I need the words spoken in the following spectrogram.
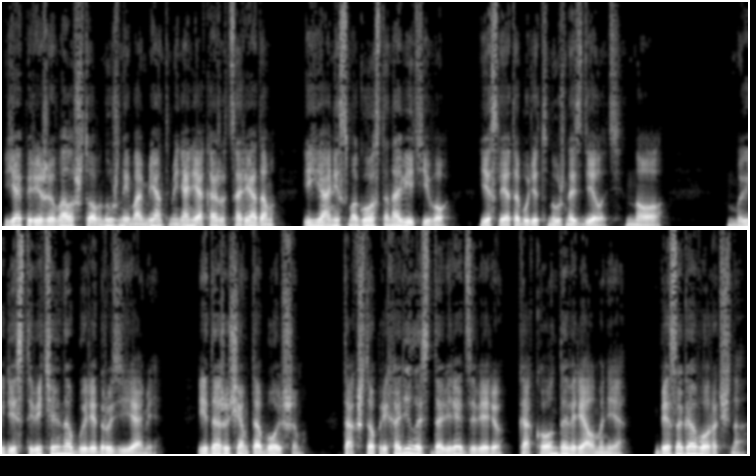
Я переживал, что в нужный момент меня не окажется рядом, и я не смогу остановить его, если это будет нужно сделать, но... Мы действительно были друзьями, и даже чем-то большим, так что приходилось доверять зверю, как он доверял мне, безоговорочно.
